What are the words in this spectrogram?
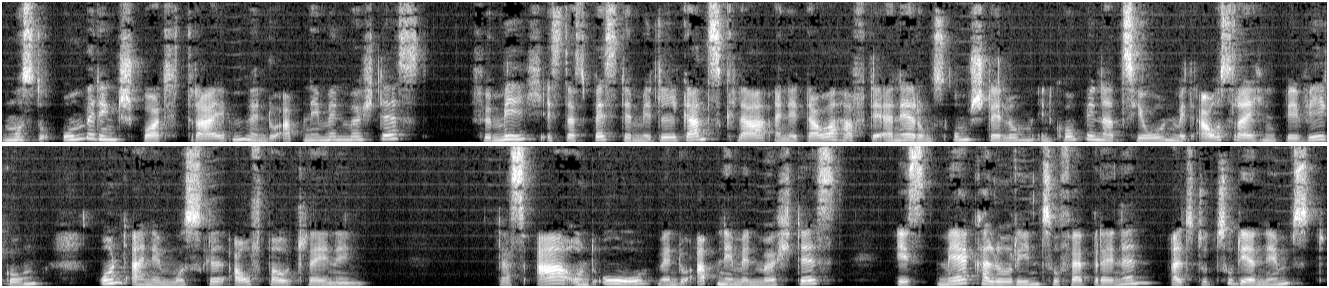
musst du unbedingt Sport treiben, wenn du abnehmen möchtest? Für mich ist das beste Mittel ganz klar eine dauerhafte Ernährungsumstellung in Kombination mit ausreichend Bewegung und einem Muskelaufbautraining. Das A und O, wenn du abnehmen möchtest, ist mehr Kalorien zu verbrennen, als du zu dir nimmst,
